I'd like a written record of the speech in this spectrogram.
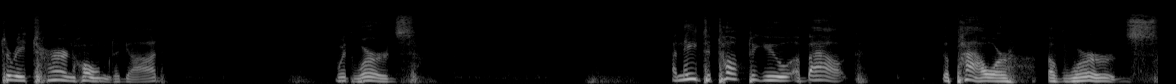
to return home to God with words, I need to talk to you about the power of words.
